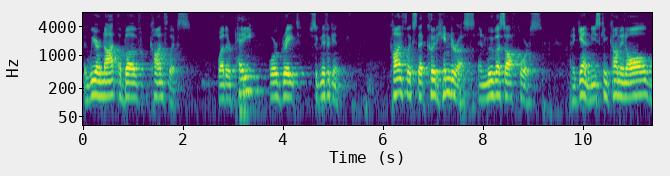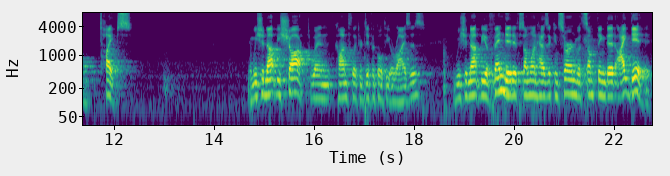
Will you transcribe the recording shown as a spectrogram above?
that we are not above conflicts, whether petty or great, significant. Conflicts that could hinder us and move us off course. And again, these can come in all types. And we should not be shocked when conflict or difficulty arises. We should not be offended if someone has a concern with something that I did,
